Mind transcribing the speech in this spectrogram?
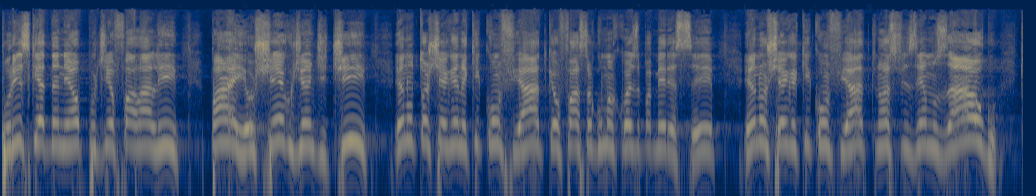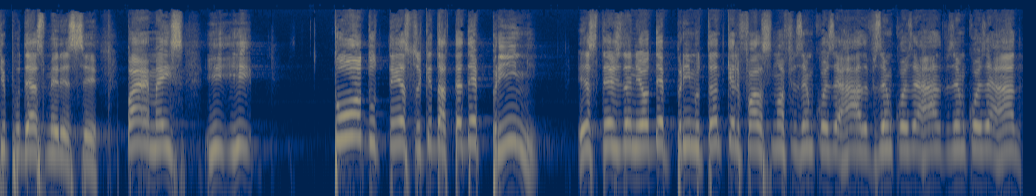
Por isso que Daniel podia falar ali: Pai, eu chego diante de ti, eu não estou chegando aqui confiado que eu faça alguma coisa para merecer, eu não chego aqui confiado que nós fizemos algo que pudesse merecer. Pai, mas e, e todo o texto aqui até deprime. Esse texto de Daniel deprime o tanto que ele fala assim: nós fizemos coisa errada, fizemos coisa errada, fizemos coisa errada.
